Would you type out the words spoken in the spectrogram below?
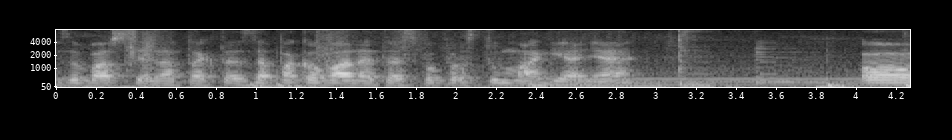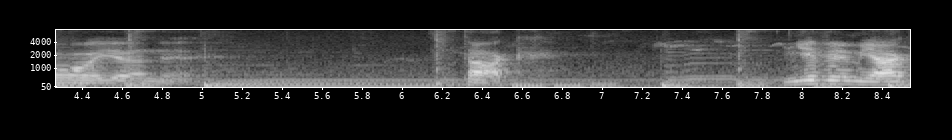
Zobaczcie na tak to jest zapakowane, to jest po prostu magia, nie? O jeny. Tak. Nie wiem jak.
